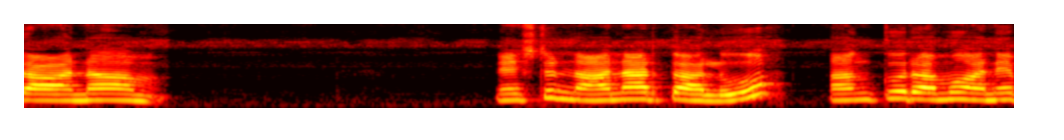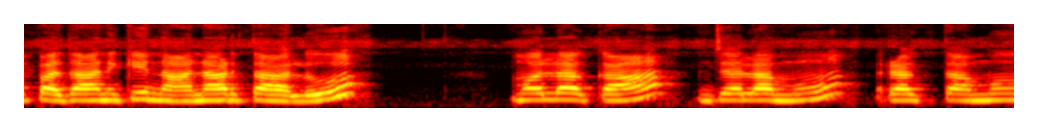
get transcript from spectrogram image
తానం. నెక్స్ట్ నానార్థాలు అంకురము అనే పదానికి నానార్థాలు. మొలక జలము రక్తము.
